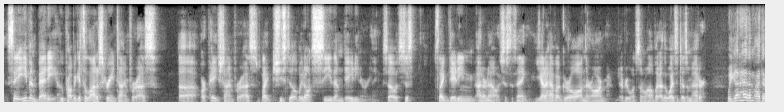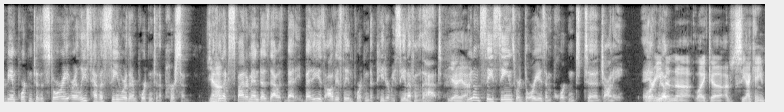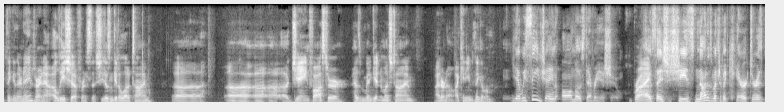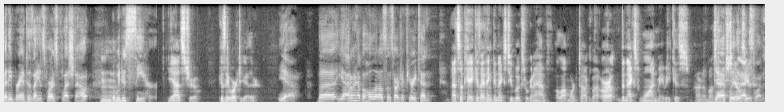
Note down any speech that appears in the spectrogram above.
say even Betty, who probably gets a lot of screen time for us uh, or page time for us. Like she still we don't see them dating or anything. So it's just it's like dating. I don't know. It's just a thing. You got to have a girl on their arm every once in a while, but otherwise it doesn't matter. we got to have them either be important to the story or at least have a scene where they're important to the person. Yeah. I feel like Spider Man does that with Betty. Betty is obviously important to Peter. We see enough of that. Yeah, yeah. We don't see scenes where Dorrie is important to Johnny. And or even uh, like uh, see, I can't even think of their names right now. Alicia, for instance, she doesn't get a lot of time. Uh, uh, uh, uh, Jane Foster hasn't been getting much time. I don't know. I can't even think of them. Yeah, we see Jane almost every issue. Right. I would say she's not as much of a character as Betty Brant is, like as far as fleshed out, Mm-hmm. but we do see her. yeah, that's true. Because they work together. Yeah. But yeah, I don't have a whole lot else on Sergeant Fury 10. That's okay because I think the next two books we're going to have a lot more to talk about, or the next one maybe because I don't know about Definitely the next either. one.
